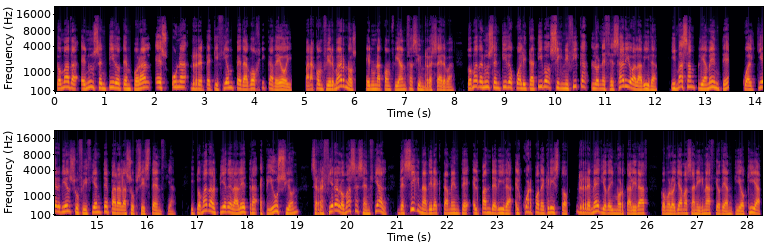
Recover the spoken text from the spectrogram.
Tomada en un sentido temporal, es una repetición pedagógica de hoy, para confirmarnos en una confianza sin reserva. Tomada en un sentido cualitativo, significa lo necesario a la vida, y más ampliamente, cualquier bien suficiente para la subsistencia. Y tomada al pie de la letra, epiusion, se refiere a lo más esencial, designa directamente el pan de vida, el cuerpo de Cristo, remedio de inmortalidad, como lo llama San Ignacio de Antioquía,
